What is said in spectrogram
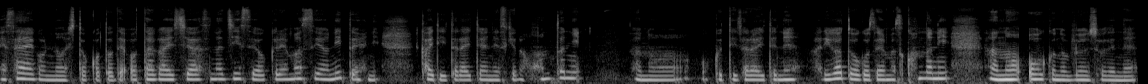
え最後の一言で、お互い幸せな人生を送れますようにというふうに書いていただいてるんですけど、本当に、あの、送っていただいてね、ありがとうございます。こんなに、あの、多くの文章でね、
